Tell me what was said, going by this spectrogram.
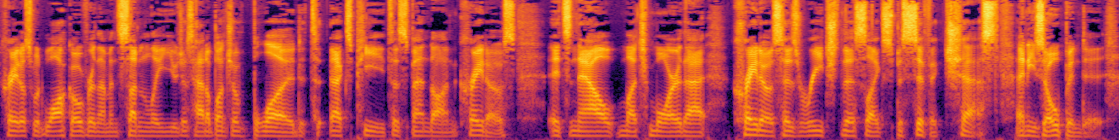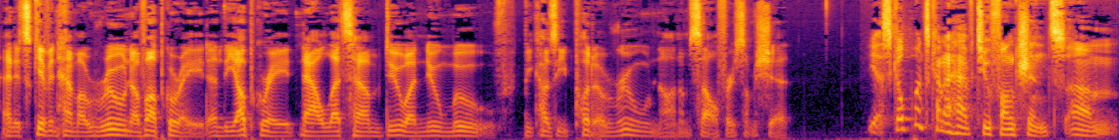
Kratos would walk over them and suddenly you just had a bunch of blood to XP to spend on Kratos. It's now much more that Kratos has reached this like specific chest and he's opened it and it's given him a rune of upgrade and the upgrade now lets him do a new move because he put a rune on himself or some shit. Yeah, skill points kind of have two functions. Um,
